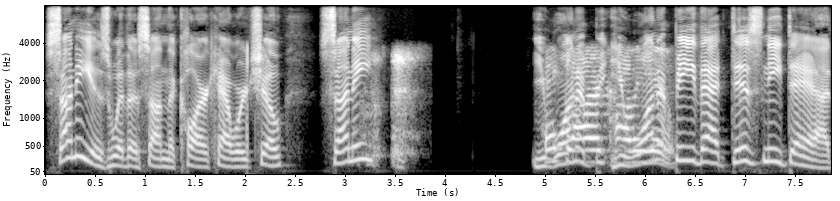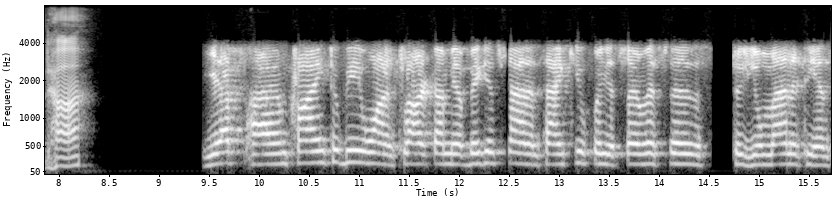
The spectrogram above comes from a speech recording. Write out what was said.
Sonny is with us on the Clark Howard Show. Sonny, you Hey, want to be you want to be that Disney dad, huh? Yep, I am trying to be one. Clark, I'm your biggest fan, and thank you for your services to humanity and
